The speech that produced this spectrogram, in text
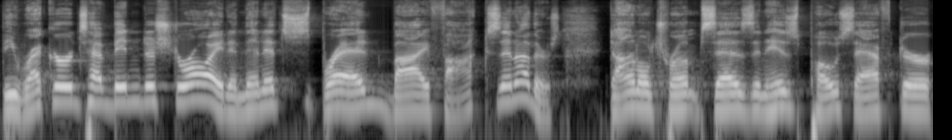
the records have been destroyed and then it's spread by Fox and others. Donald Trump says in his post after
